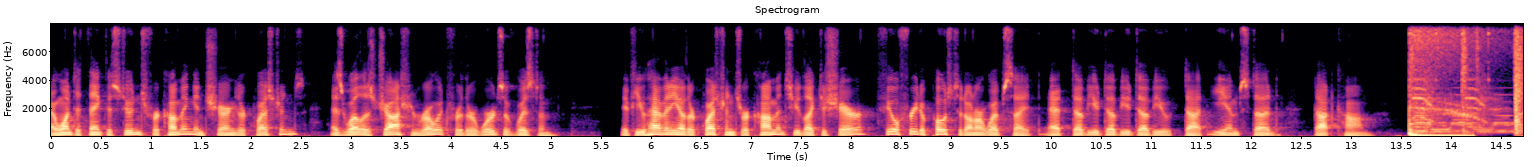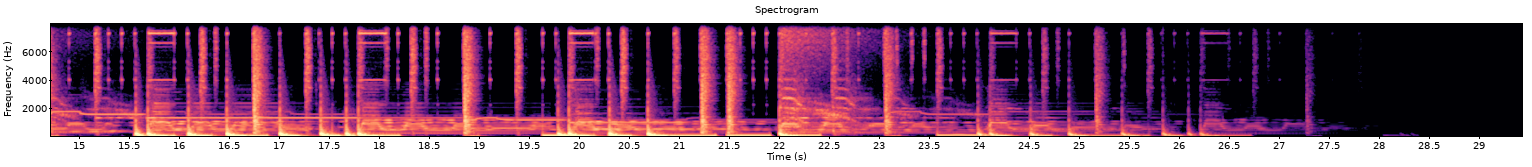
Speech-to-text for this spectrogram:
I want to thank the students for coming and sharing their questions, as well as Josh and Rowett for their words of wisdom. If you have any other questions or comments you'd like to share, feel free to post it on our website at www.emstud.com.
